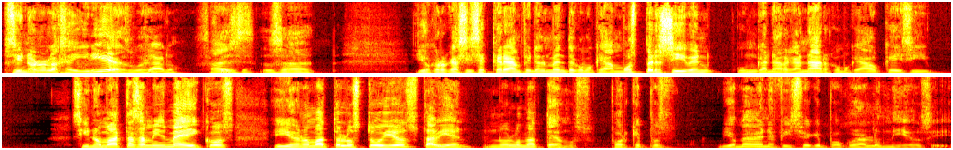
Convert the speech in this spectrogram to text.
Si no, no la seguirías, güey. Claro. ¿Sabes? Sí, sí. O sea, yo creo que así se crean finalmente, como que ambos perciben un ganar-ganar, como que, ah, ok, si, si no matas a mis médicos y yo no mato a los tuyos, está bien, no los matemos, porque pues yo me beneficio de que puedo curar los míos y...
